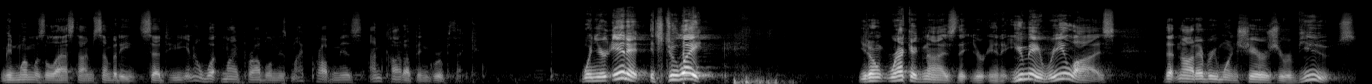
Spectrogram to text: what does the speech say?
I mean, when was the last time somebody said to you, you know what my problem is? My problem is I'm caught up in groupthink. When you're in it, it's too late. You don't recognize that you're in it. You may realize that not everyone shares your views,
